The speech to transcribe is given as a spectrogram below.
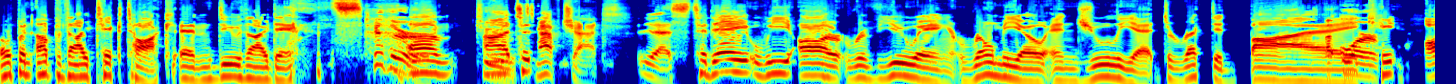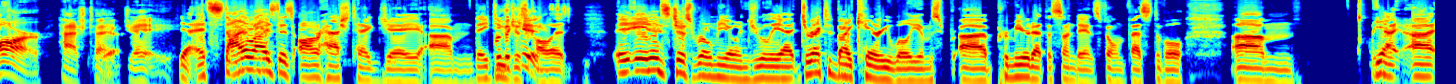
Open up thy TikTok and do thy dance. Hither um, to, uh, to Snapchat. Yes, today we are reviewing Romeo and Juliet, directed by uh, or Kate- R hashtag yeah. J. Yeah, it's stylized as R hashtag J. Um, they do the just kids. call it, it. It is just Romeo and Juliet, directed by Carey Williams, uh, premiered at the Sundance Film Festival. Um, yeah, uh,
